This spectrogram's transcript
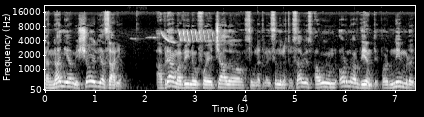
Hanania, Mishael y Azaria. Abraham vino fue echado, según la tradición de nuestros sabios, a un horno ardiente por Nimrod.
